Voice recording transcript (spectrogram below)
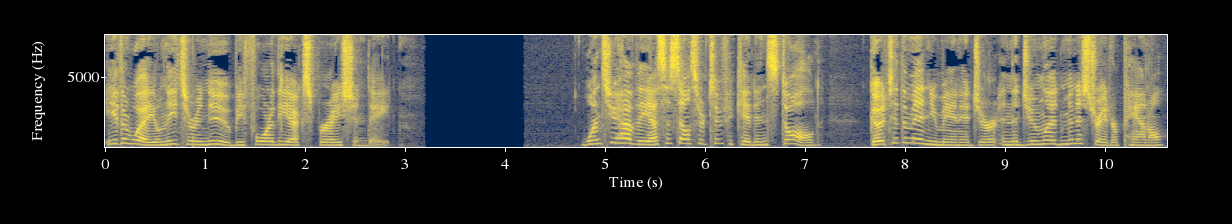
Either way, you'll need to renew before the expiration date. Once you have the SSL certificate installed, go to the Menu Manager in the Joomla Administrator panel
